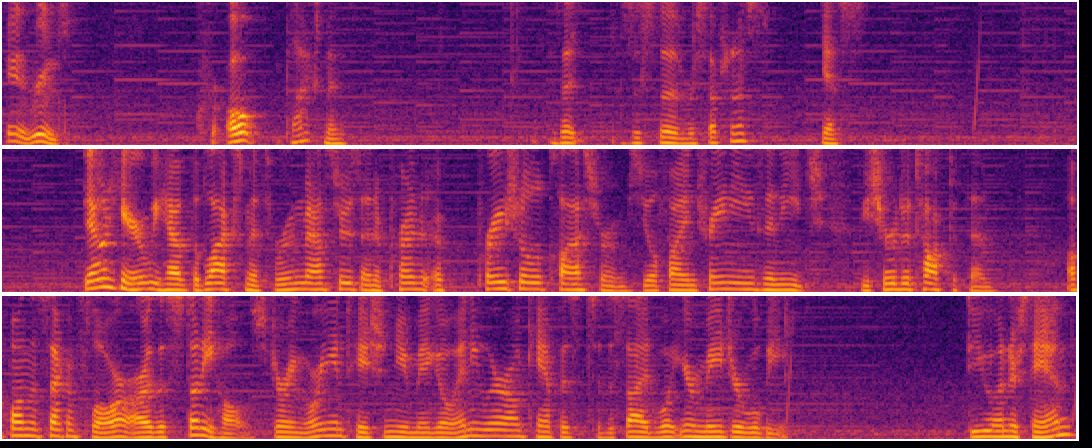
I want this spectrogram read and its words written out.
Hey, runes. Cr- Oh, blacksmith. Is that is this the receptionist? Yes. Down here we have the blacksmith, rune masters, and appre- appraisal classrooms. You'll find trainees in each. Be sure to talk with them. Up on the second floor are the study halls. During orientation, you may go anywhere on campus to decide what your major will be. Do you understand?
